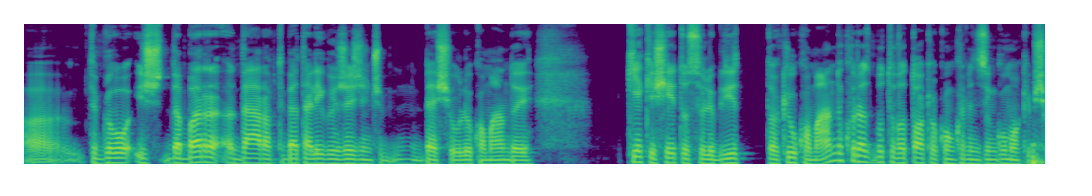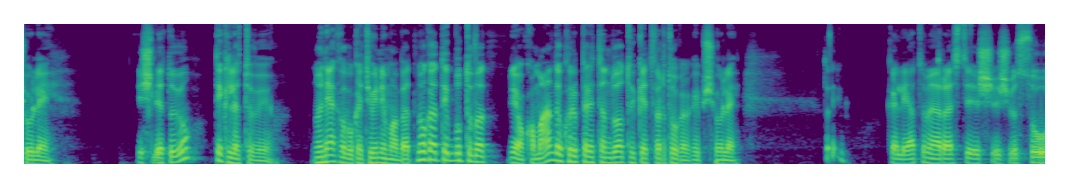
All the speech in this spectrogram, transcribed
Taip galvoju, iš dabar dar optibetą lygų žaidžiančių be šiaulių komandai, kiek išeitų sulibdyti tokių komandų, kurios būtų va tokio konkurencingumo kaip šiauliai? Iš lietuvių? Tik lietuvių. Nu, nekalbu, kad jaunimo, bet, nu, kad tai būtų va, jo komanda, kuri pretenduotų ketvirtuką kaip šiauliai. Galėtume rasti iš, iš visų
